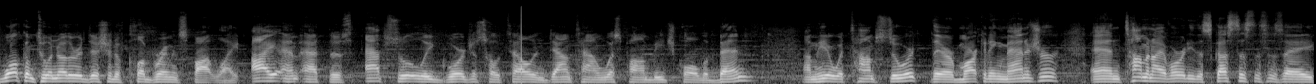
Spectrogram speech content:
Welcome to another edition of Club Braman Spotlight. I am at this absolutely gorgeous hotel in downtown West Palm Beach called The Ben. I'm here with Thom Stewart, their marketing manager, and Thom and I have already discussed this. This is a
